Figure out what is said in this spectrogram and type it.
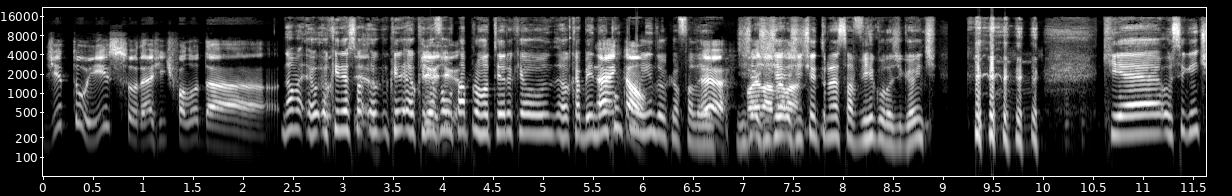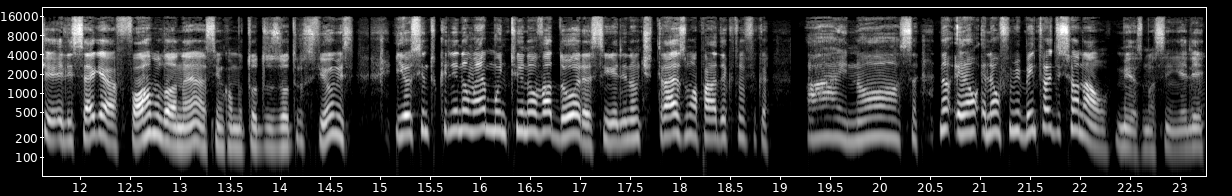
Dito isso, né? A gente falou da. Não, eu, eu queria só, eu, queria, eu queria Diga, voltar diga. pro roteiro que eu, eu acabei não É, então. concluindo o que eu falei. É, a, gente, vai a lá, gente- a lá. gente entrou nessa vírgula gigante. Uhum. que é o seguinte, ele segue a fórmula, né, assim como todos os outros filmes, e eu sinto que ele não é muito inovador, assim, ele não te traz uma parada que tu fica, ai, nossa. Não, ele é um, ele é um filme bem tradicional mesmo, assim, ele,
